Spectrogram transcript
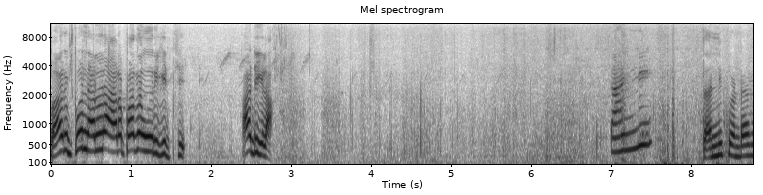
பருப்பு நல்லா அரைப்பதம் ஊறிக்கிடுச்சு ஆட்டிக்கலாம். தண்ணி. தண்ணி கொண்டாட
